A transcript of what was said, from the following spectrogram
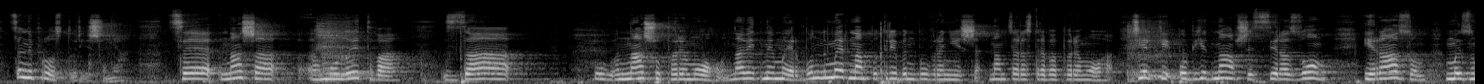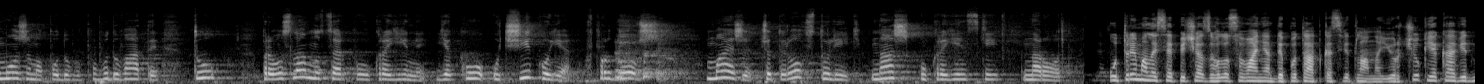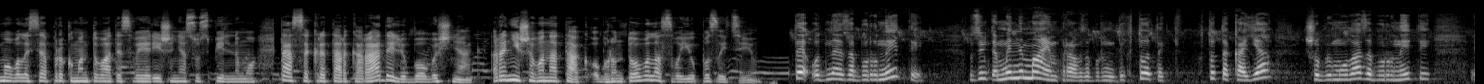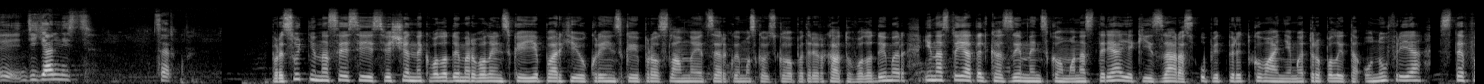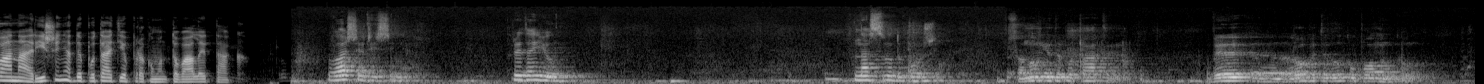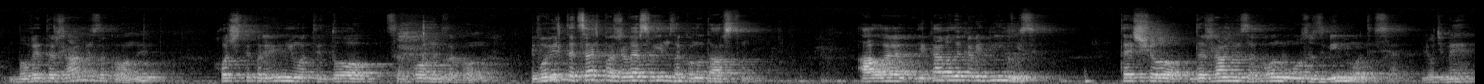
Це не просто рішення, це наша молитва за нашу перемогу, навіть не мир, бо мир нам потрібен був раніше. Нам зараз треба перемога. Тільки об'єднавшись всі разом і разом ми зможемо побудувати ту православну церкву України, яку очікує впродовж майже чотирьох століть наш український народ. Утрималися під час голосування депутатка Світлана Юрчук, яка відмовилася прокоментувати своє рішення Суспільному, та секретарка ради Любов Вишняк. Раніше вона так обґрунтовувала свою позицію. Те одне заборонити, розумієте, ми не маємо права заборонити. Хто, так, хто така я, щоб могла заборонити е, діяльність церкви? Присутні на сесії священник Володимир Волинської єпархії Української православної церкви Московського патріархату Володимир і настоятелька Зимненського монастиря, який зараз у підпорядкуванні митрополита Онуфрія Стефана рішення депутатів прокоментували так. Ваше рішення придаю на суд Божий. Шановні депутати, ви е, робите велику помилку, бо ви державні закони хочете прирівнювати до церковних законів. І повірте, церква живе своїм законодавством. Але яка велика відмінність? Те, що державні закони можуть змінюватися людьми,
